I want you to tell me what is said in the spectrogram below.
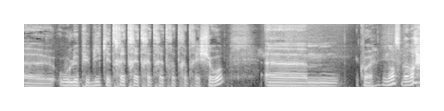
euh, où le public est très très très très très très très chaud. Quoi? Non, c'est pas vrai?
